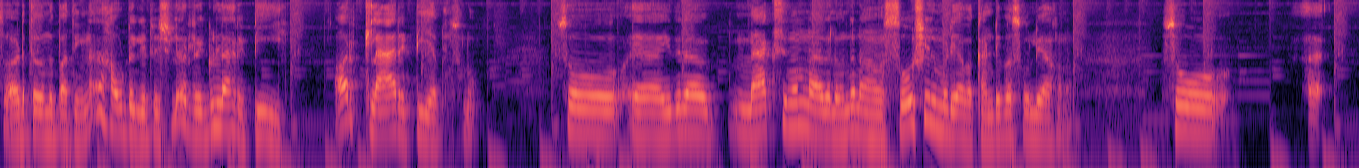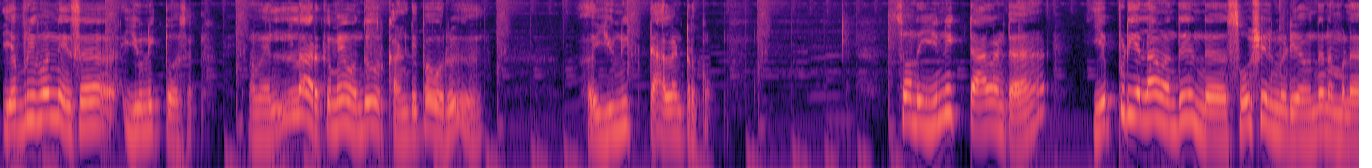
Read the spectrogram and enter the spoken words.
ஸோ அடுத்து வந்து பார்த்திங்கன்னா ஹவு டு கெட் ரிச்சில் ரெகுலாரிட்டி ஆர் கிளாரிட்டி அப்படின்னு சொல்லுவோம். ஸோ இதில் மேக்ஸிமம் நான் இதில் வந்து நான் சோஷியல் மீடியாவை கண்டிப்பாக சொல்லி ஆகணும். So everyone is a unique person நம்ம எல்லாருக்குமே வந்து ஒரு கண்டிப்பாக ஒரு யூனிக் டேலண்ட் இருக்கும். ஸோ அந்த யூனிக் டேலண்ட்டை எப்படியெல்லாம் வந்து இந்த சோஷியல் மீடியா வந்து நம்மளை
